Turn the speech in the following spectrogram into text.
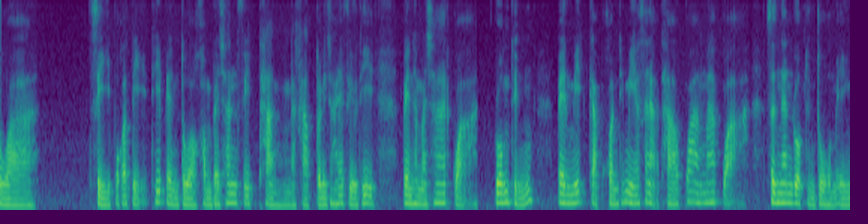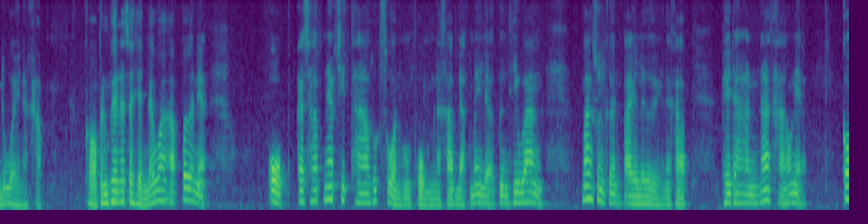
ตัวสีปกติที่เป็นตัว compression fit ถังนะครับ ตัวนี้จะให้ฟีลที่เป็นธรรมชาติกว่า รวมถึงเป็นมิตรกับคนที่มีลักษณะเท้ากว้างมากกว่า ซึ่งนั่นรวมถึงตัวผมเองด้วยนะครับ ก็เพื่อนๆน่าจะเห็นได้ว่า upper เนี่ยโอบกระชับแนบชิดเท้าทุกส่วนของผมนะครับแบบไม่เหลือพื้นที่ว่างมากจนเกินไปเลยนะครับ เพดานหน้าเท้าเนี่ยก็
